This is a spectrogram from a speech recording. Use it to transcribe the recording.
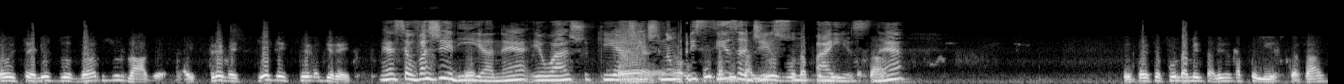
são extremistas dos ambos os lados, a extrema esquerda e a extrema direita. É selvageria, é. né? Eu acho que a é, gente não é precisa disso no país, política, tá? né? Então esse é fundamentalismo da política, sabe?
